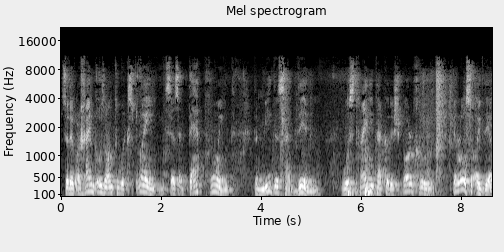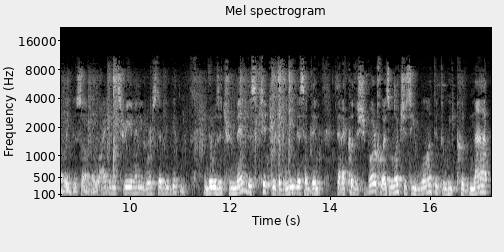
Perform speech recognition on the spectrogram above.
So the Rachaim goes on to explain, he says at that point, the Midas Hadin was tiny Takadish Baruch Hu, they're also the Avodah Zarah. Why didn't treat him any worse than they didn't? And there was a tremendous kitrut of Midas Hadin that HaKadosh Baruch Hu, as much as he wanted to, he could not,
